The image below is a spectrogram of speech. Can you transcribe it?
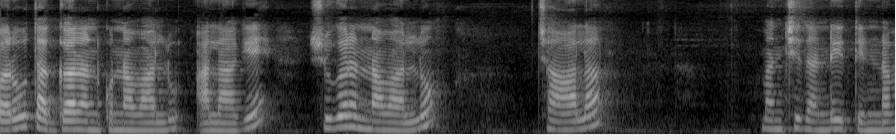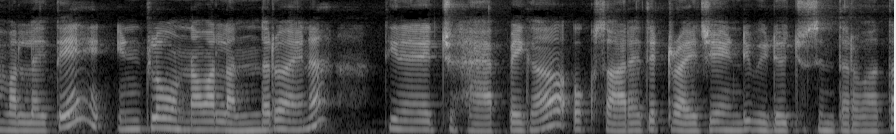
బరువు తగ్గాలనుకున్న వాళ్ళు అలాగే షుగర్ ఉన్న వాళ్ళు చాలా మంచిదండి. తినడం వల్ల అయితే ఇంట్లో ఉన్న వాళ్ళందరూ అయినా తినేయచ్చు. హ్యాపీగా ఒకసారి అయితే ట్రై చేయండి. వీడియో చూసిన తర్వాత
